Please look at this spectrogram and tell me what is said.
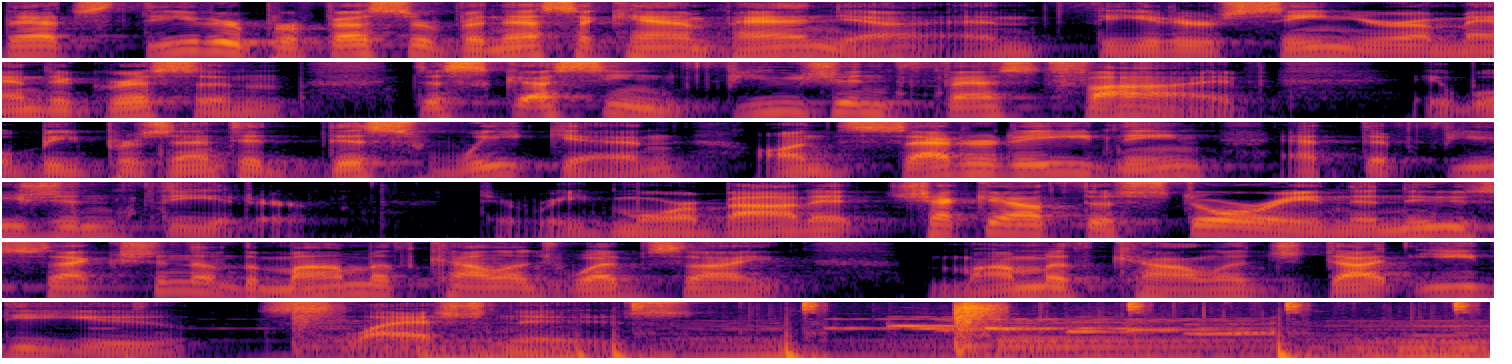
That's theater professor Vanessa Campagna and theater senior Amanda Grissom discussing Fusion Fest 5. It will be presented this weekend on Saturday evening at the Fusion Theater. To read more about it, check out the story in the news section of the Monmouth College website, monmouthcollege.edu/news.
